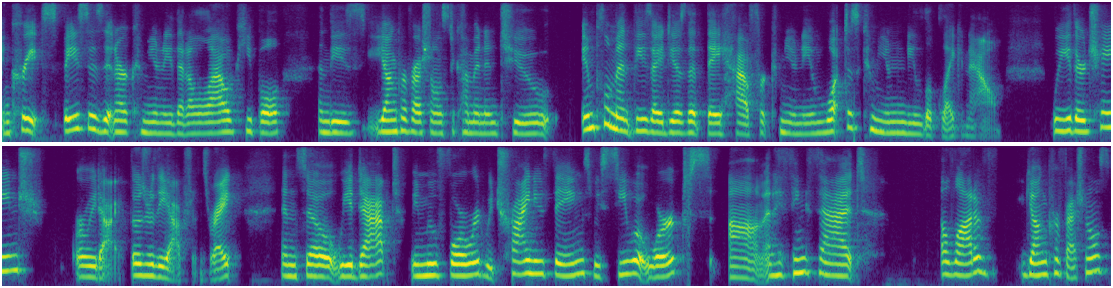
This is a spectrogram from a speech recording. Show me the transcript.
and create spaces in our community that allow people and these young professionals to come in and to implement these ideas that they have for community and what does community look like now we either change or we die those are the options right and so we adapt we move forward we try new things we see what works um, and i think that a lot of young professionals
